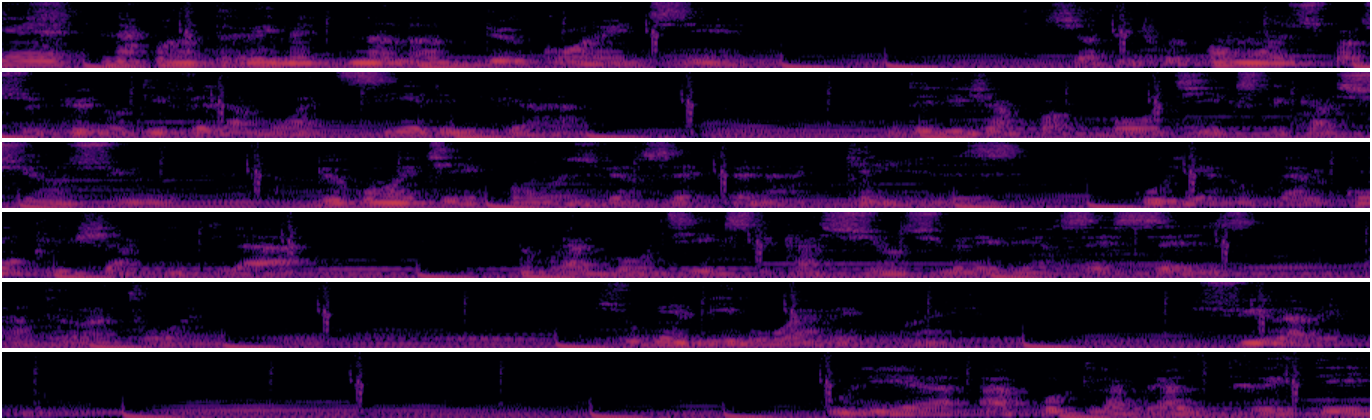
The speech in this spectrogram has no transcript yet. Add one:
bien, allons entrer maintenant dans 2 Corinthiens, chapitre 11, parce que nous avons fait la moitié déjà. Nous avons déjà pas une explication sur 2 Corinthiens 11, verset 1 à 15. Où il y a nous le chapitre là. Nous allons une explication sur les versets 16 à 33. Souviens bien avec moi. Suivez avec nous. Où il y a apôtre là traiter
